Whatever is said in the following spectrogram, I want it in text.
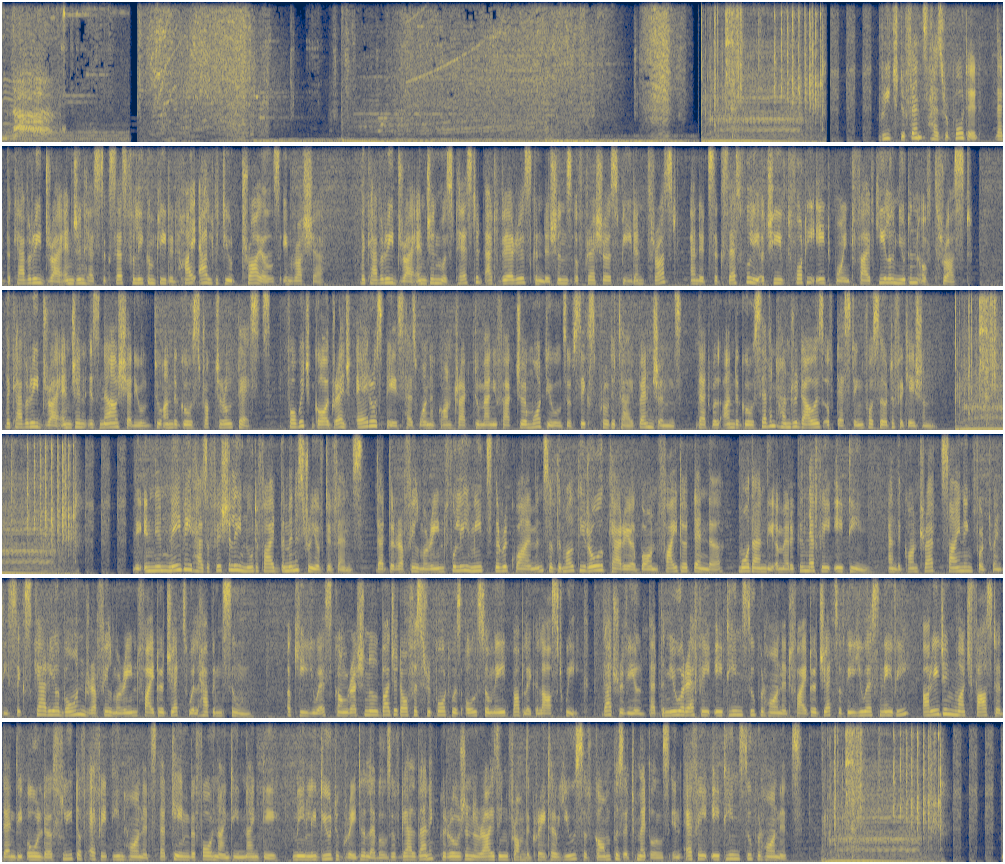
Breaking Defense has reported that the Kaveri dry engine has successfully completed high-altitude trials in Russia. The Kaveri dry engine was tested at various conditions of pressure, speed and thrust, and it successfully achieved 48.5 kN of thrust. The Kaveri dry engine is now scheduled to undergo structural tests, for which Godrej Aerospace has won a contract to manufacture modules of six prototype engines that will undergo 700 hours of testing for certification. The Indian Navy has officially notified the Ministry of Defense that the Rafale Marine fully meets the requirements of the multi-role carrier-borne fighter tender, more than the American F-A-18, and the contract signing for 26 carrier-borne Rafale Marine fighter jets will happen soon. A key U.S. Congressional Budget Office report was also made public last week that revealed that the newer F-A-18 Super Hornet fighter jets of the U.S. Navy are aging much faster than the older fleet of F-18 Hornets that came before 1990, mainly due to greater levels of galvanic corrosion arising from the greater use of composite metals in F-A-18 Super Hornets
